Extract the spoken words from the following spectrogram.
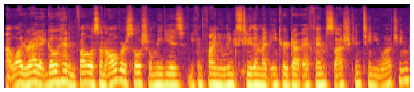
Uh, while you're at it, go ahead and follow us on all of our social medias. You can find links to them at anchor.fm slash continue watching.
